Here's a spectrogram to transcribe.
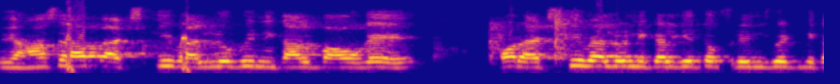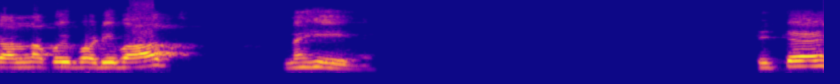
तो यहाँ से आप एक्स की वैल्यू भी निकाल पाओगे और एक्स की वैल्यू निकल गई तो फ्रिंज बिट निकालना कोई बड़ी बात नहीं है। ठीक है?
